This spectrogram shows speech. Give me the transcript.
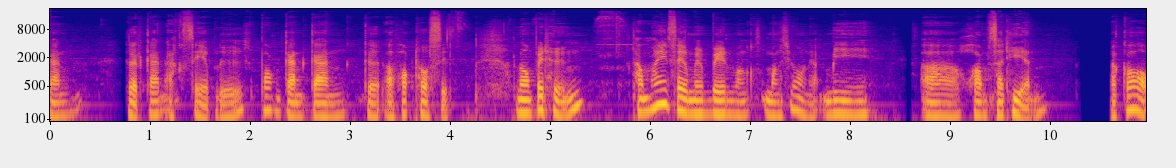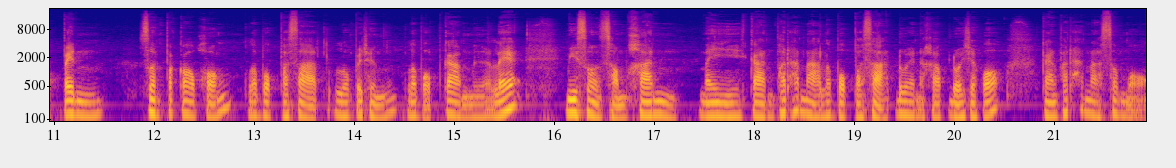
การ เกิดการอักเสบหรือป้องกันการเกิดอะพอปโทซิสรวมไปถึงทำให้เซลล์เมมเบรนบางบางช่วงเนี่ยมีความเสถียรแล้วก็เป็นส่วนประกอบของระบบประสาทรวมไปถึงระบบกล้ามเนื้อและมีส่วนสำคัญในการพัฒนาระบบประสาทด้วยนะครับ โดยเฉพาะการพัฒนาสมอง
